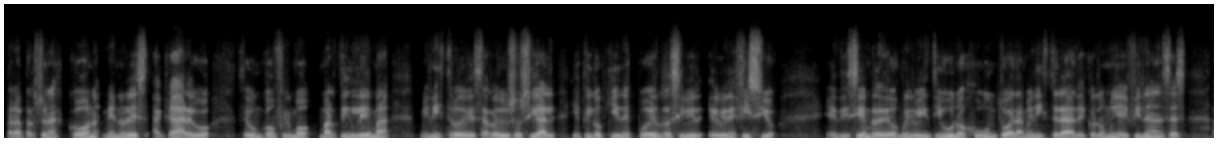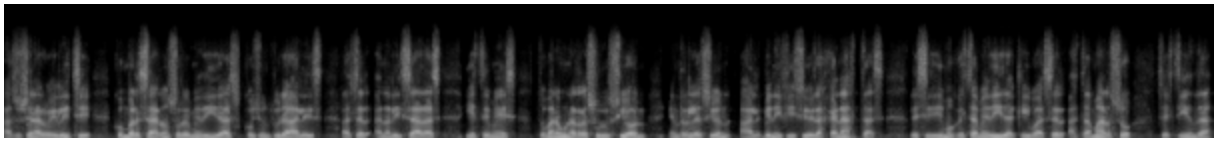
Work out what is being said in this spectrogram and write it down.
para personas con menores a cargo, según confirmó Martín Lema, ministro de Desarrollo Social, y explicó quiénes pueden recibir el beneficio en diciembre de 2021, junto a la ministra de Economía y Finanzas, Azucena Arbeleche, conversaron sobre medidas coyunturales a ser analizadas y este mes tomarán una resolución en relación al beneficio de las canastas. Decidimos que esta medida, que iba a ser hasta marzo, se extienda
